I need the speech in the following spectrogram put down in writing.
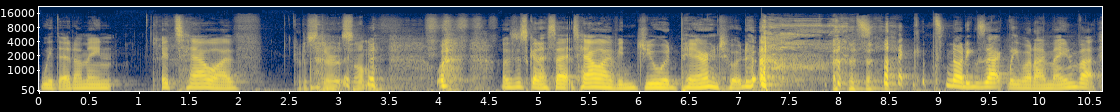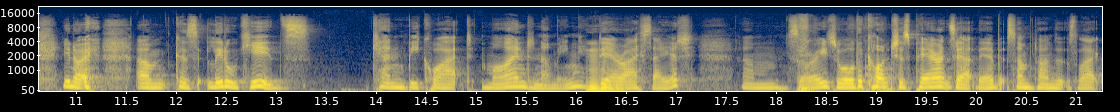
with it. I mean, it's how I've, got to stare at something. I was just going to say, it's how I've endured parenthood. it's like, it's not exactly what I mean, but, you know, because little kids can be quite mind numbing, dare I say it. Um, sorry to all the conscious parents out there, but sometimes it's like,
